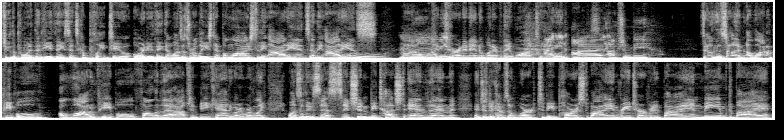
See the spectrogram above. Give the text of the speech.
To the point that he thinks it's complete to, or do you think that once it's released, it belongs to the audience and the audience um, No, I can mean- turn it into whatever they want to? I mean, Uh, option B. So, so and a lot of people, a lot of people fall into that option B category where like once it exists, it shouldn't be touched, and then it just becomes a work to be parsed by and reinterpreted by and memed by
